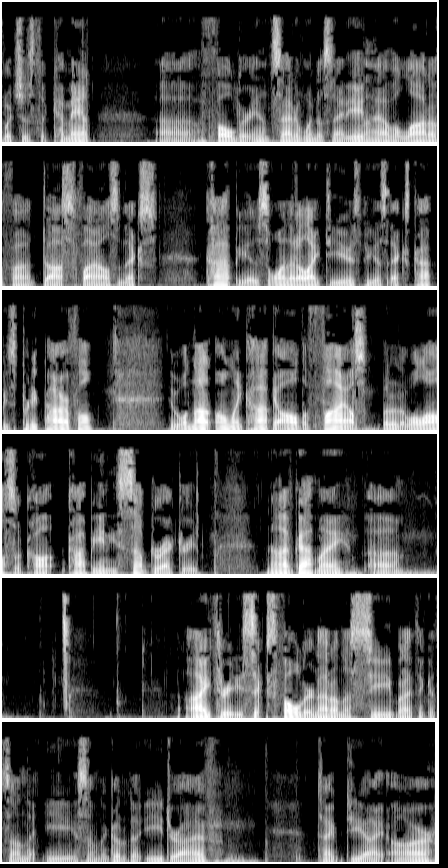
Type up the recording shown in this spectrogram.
which is the command uh, folder inside of Windows 98. I have a lot of uh, DOS files, and Xcopy is the one that I like to use because Xcopy is pretty powerful. It will not only copy all the files, but it will also co- copy any subdirectories. Now I've got my um, i386 folder, not on the C, but I think it's on the E. So I'm going to go to the E drive, type dir,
